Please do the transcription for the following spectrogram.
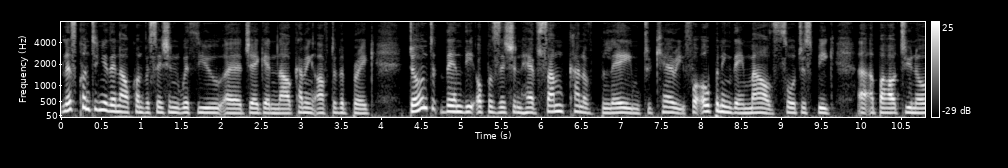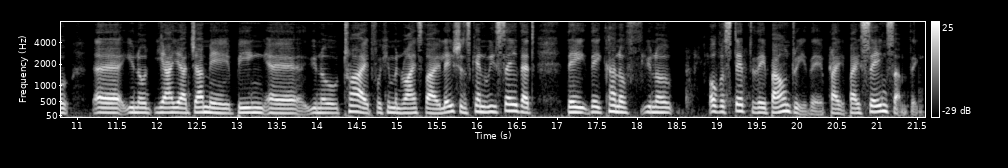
let's continue then our conversation with you, uh, Jeggan, now coming after the break. Don't then the opposition have some kind of blame to carry for opening their mouths, so to speak, uh, about, you know, uh, you know, Yahya Jammeh being, uh, you know, tried for human rights violations? Can we say that they, they kind of, you know, overstepped their boundary there by, by saying something?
